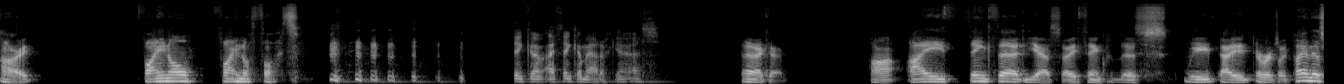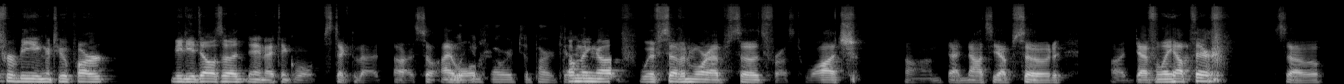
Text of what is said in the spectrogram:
All right. Final, final thoughts. I think I'm, I think I'm out of gas. Okay. Uh, I think that yes, I think this we I originally planned this for being a two-part media delta, and I think we'll stick to that. Uh, so I I'm will looking forward to part two. coming up with seven more episodes for us to watch. Um, that Nazi episode, uh, definitely up there. So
